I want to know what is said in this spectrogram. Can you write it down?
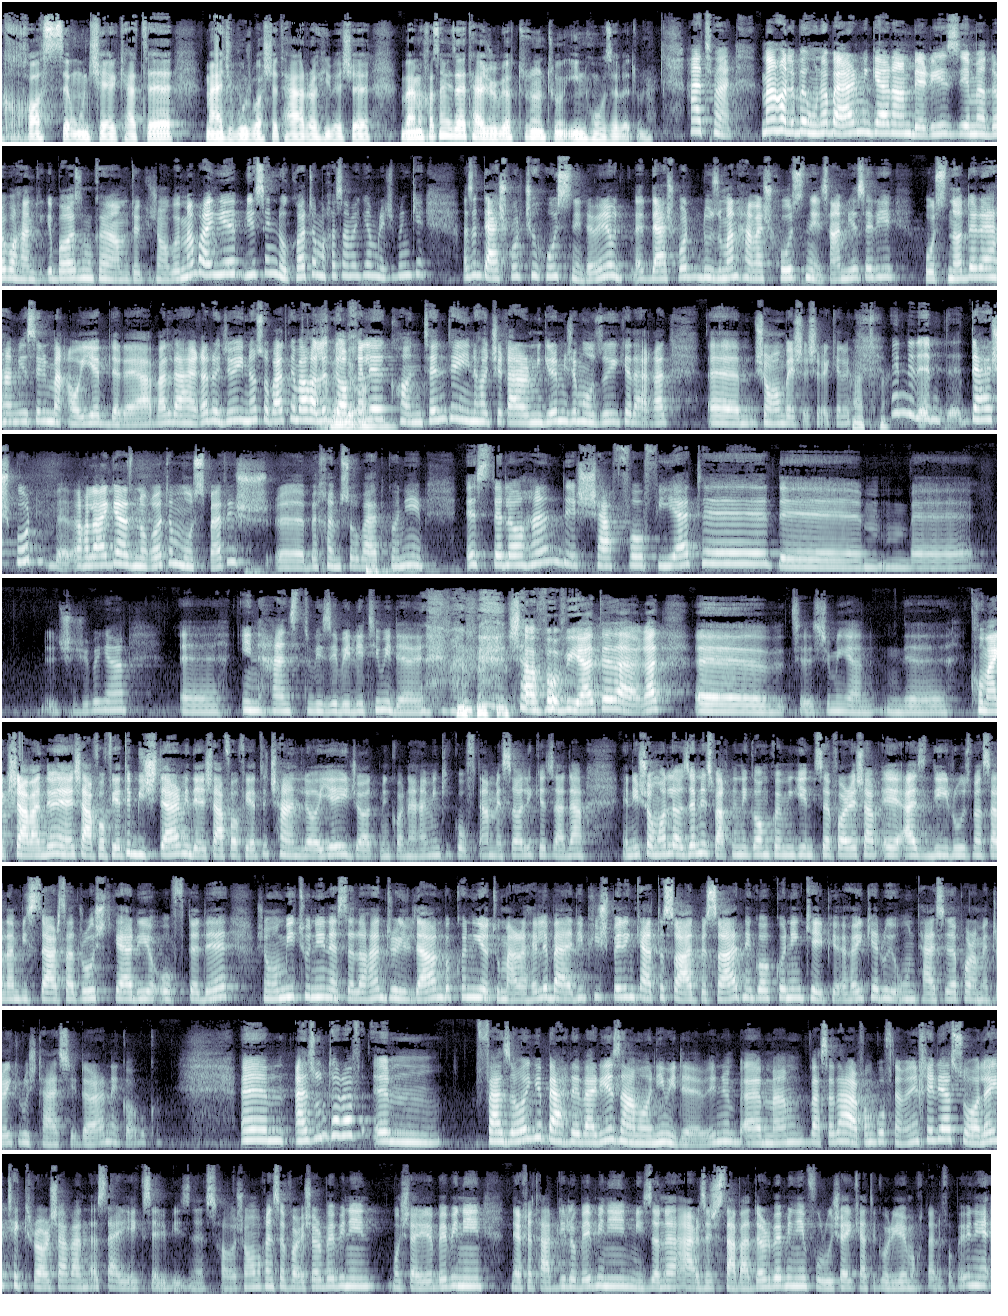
خاص اون شرکت مجبور باشه طراحی بشه و می‌خواستم یه ذره تجربیاتتون تو این حوزه بدونم. حتما. من حالا به اونا برمیگردم به ریز یه مقدار با هم دیگه باز می‌کنم همونطور که شما گفتید. من باید یه یه سری نکات رو می‌خواستم بگم راجع اینکه اصلا داشبورد چه حسنی داره. داشبورد لزوما همش حسن نیست. هم یه سری حسنا داره هم یه سری معایب داره. اول در حقیقت راجع اینا صحبت کنیم و حالا داخل آه. کانتنت اینها چی قرار می‌گیره میشه موضوعی که در حقیقت شما بهش اشاره کردید. داشبورد حالا اگر از نقاط مثبتش بخوایم صحبت کنیم اصطلاحا شفافیت چجوری بگم؟ اینهانست ویزیبیلیتی میده. شفافیت در چی میگن؟ کمک شونده یعنی شفافیت بیشتر میده. شفافیت چند لایه ایجاد می‌کنه. همین که گفتم مثالی که زدم. یعنی شما لازم نیست وقتی نگاه می‌کنید میگین سفارشم از دیروز مثلا 20 درصد رشد کردی یا افتاده شما می‌تونین اصطلاحا دریل داون بکنین یا تو مراحل بعدی پیش برین که حتی ساعت به ساعت نگاه کنین KPI هایی که روی اون تاثیر پارامترهایی که روش تاثیر دارن نگاه بکنین از اون طرف فضای بهرهوری زمانی میده. من وسط حرفام گفتم. این خیلی از سوالای تکرار شونده است در یک سری business ها شما می‌خواین سفارش ها رو ببینین مشتری رو ببینین نرخ تبدیل رو ببینین میزان ارزش سبدا رو رو ببینین فروش های category مختلف رو ببینین.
